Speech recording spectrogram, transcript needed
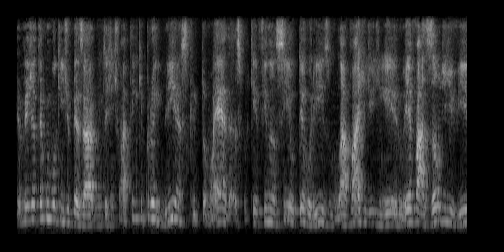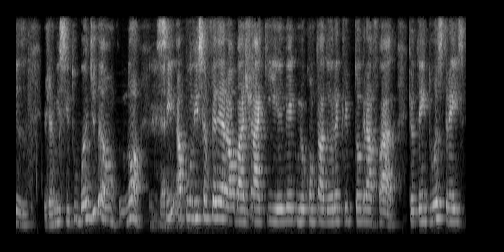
eu vejo até com um pouquinho de pesar, muita gente fala, ah, tem que proibir as criptomoedas, porque financia o terrorismo, lavagem de dinheiro, evasão de divisas. Eu já me sinto um bandidão. Não, se a Polícia Federal baixar aqui e ver que o meu computador é criptografado, que eu tenho duas, três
